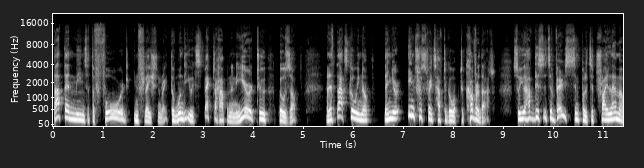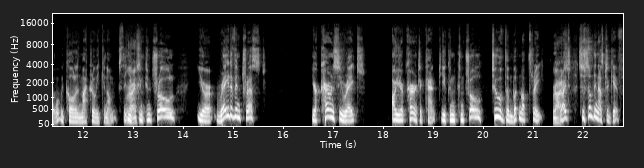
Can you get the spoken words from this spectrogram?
That then means that the forward inflation rate, the one that you expect to happen in a year or two, goes up. And if that's going up, then your interest rates have to go up to cover that. So you have this, it's a very simple, it's a trilemma, what we call in macroeconomics, that you can control your rate of interest, your currency rate, or your current account. You can control two of them, but not three. Right. So something has to give.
